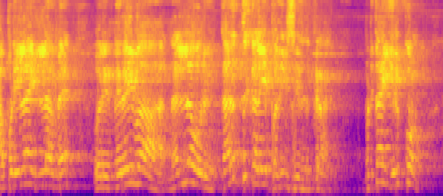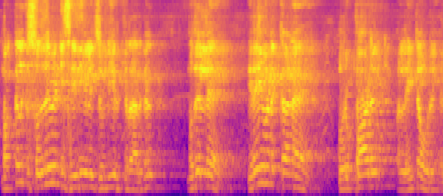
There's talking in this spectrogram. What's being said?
அப்படிலாம் இல்லாம ஒரு நிறைவா நல்ல ஒரு கருத்துக்களை பதிவு செய்திருக்கிறார். இப்படிதான் இருக்கணும். மக்களுக்கு சொல்ல வேண்டிய செய்திகளை சொல்லி இருக்கிறார்கள் முதல்ல இறைவனுக்கான ஒரு பாடல் லைட்டா ஒருங்க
